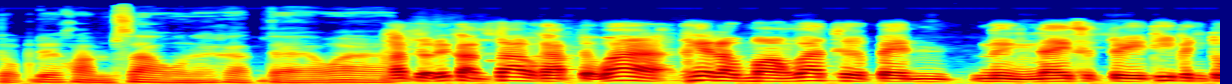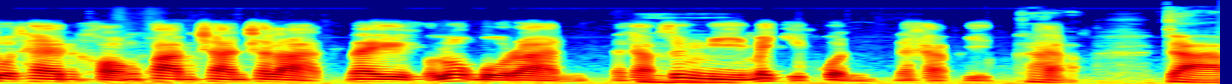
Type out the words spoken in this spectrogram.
จบด้วยความเศร้านะครับ แต่ว่าครับจบด้วยความเศร้าครับ แต่ว่าให้เรามองว่าเธอเป็นหนึ่งในสตรีที่เป็นตัวแทนของความชาญฉลาดในโลกโบราณนะครับ ซึ่งมีไม่กี่คนนะครับอีกครับ จาก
